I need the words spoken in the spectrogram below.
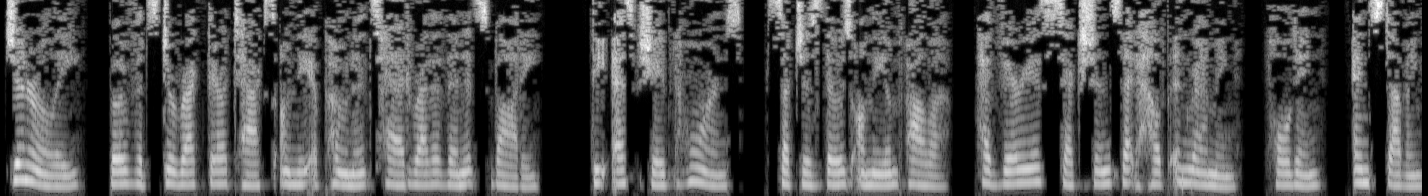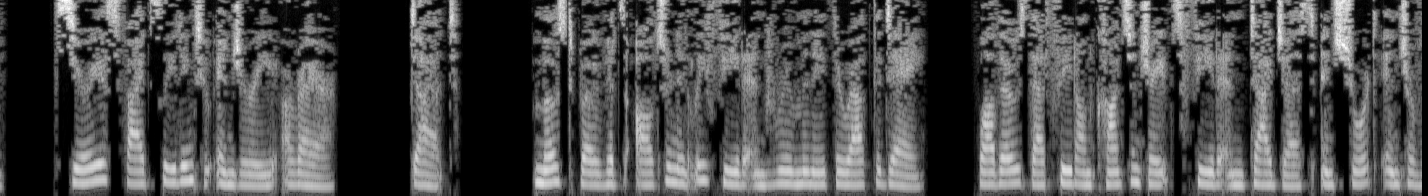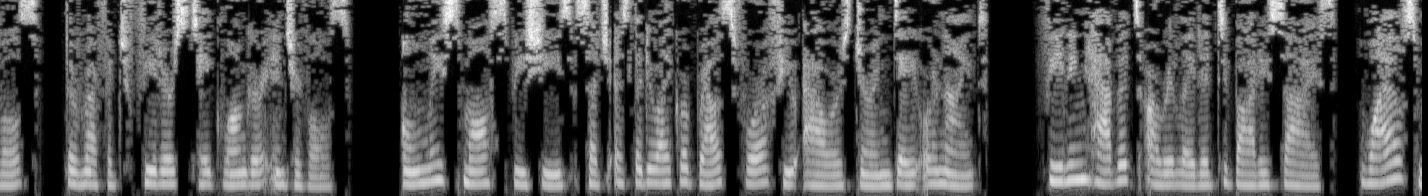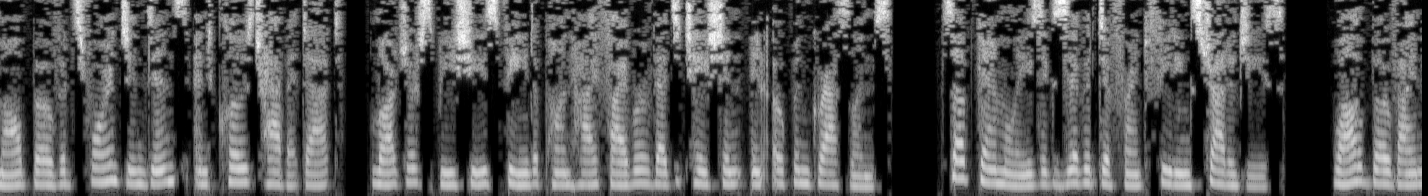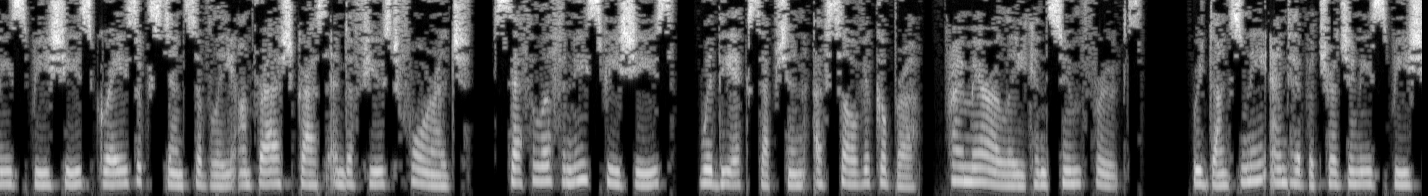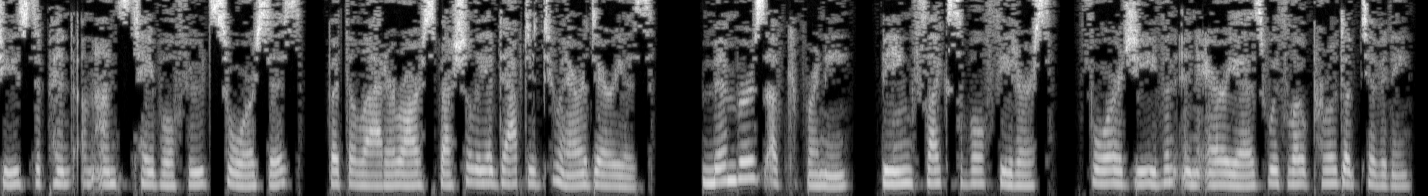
Generally, bovids direct their attacks on the opponent's head rather than its body. The S-shaped horns, such as those on the impala, have various sections that help in ramming, holding, and stubbing. Serious fights leading to injury are rare. Diet most bovids alternately feed and ruminate throughout the day. While those that feed on concentrates feed and digest in short intervals, the roughage feeders take longer intervals. Only small species such as the duiker browse for a few hours during day or night. Feeding habits are related to body size, while small bovids forage in dense and closed habitat, Larger species feed upon high fiber vegetation in open grasslands. Subfamilies exhibit different feeding strategies. While bovine species graze extensively on fresh grass and diffused forage, Cephalophinae species, with the exception of Sylvicapra, primarily consume fruits. Reduncini and Hippotragini species depend on unstable food sources, but the latter are specially adapted to arid areas. Members of Caprinae, being flexible feeders, forage even in areas with low productivity.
